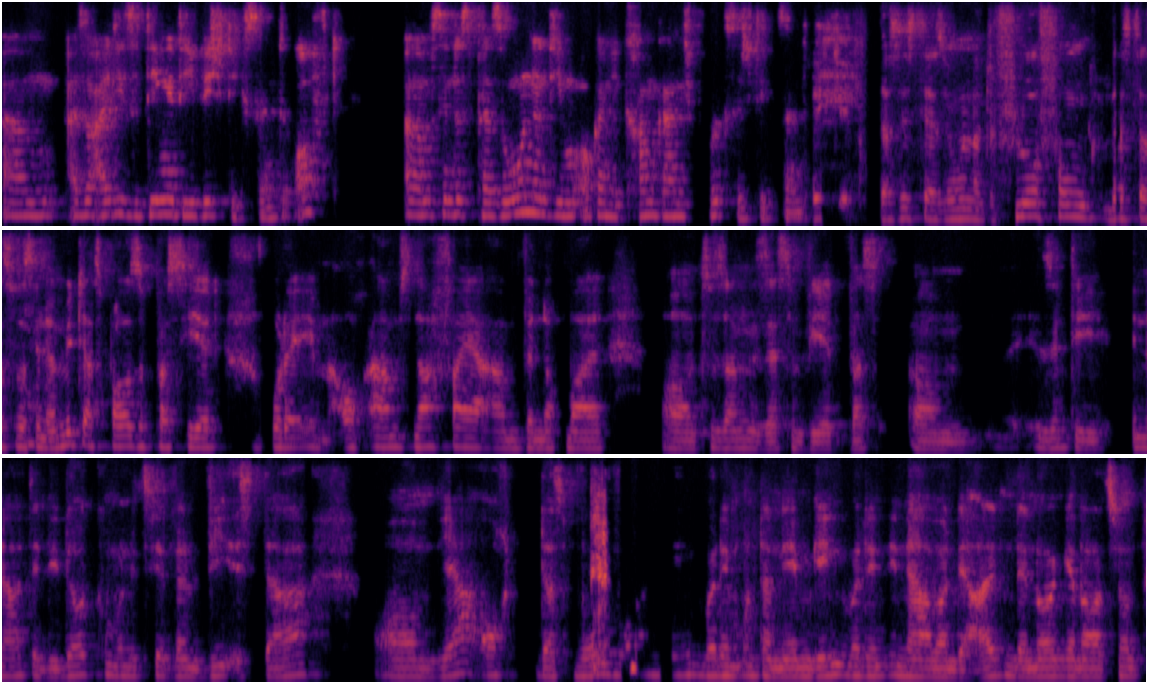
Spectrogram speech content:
ähm, also all diese Dinge, die wichtig sind. Oft ähm, sind es Personen, die im Organigramm gar nicht berücksichtigt sind. Richtig. Das ist der sogenannte Flurfunk. Das ist das, was ja. in der Mittagspause passiert oder eben auch abends nach Feierabend, wenn nochmal äh, zusammengesessen wird. Was ähm, sind die Inhalte, die dort kommuniziert werden? Wie ist da ähm, ja auch das Wohlwollen gegenüber dem Unternehmen, gegenüber den Inhabern der alten, der neuen Generation.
